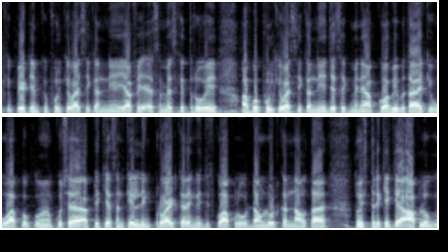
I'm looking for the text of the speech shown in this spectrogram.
की, पेटीएम की फुल के वाई करनी है या फिर एसएमएस के थ्रू ही आपको फुल के वाई करनी है। जैसे कि मैंने आपको अभी बताया कि वो आपको कुछ एप्लीकेशन के लिंक प्रोवाइड करेंगे जिसको आप लोग डाउनलोड करना होता है। तो इस तरीके के आप लोग,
